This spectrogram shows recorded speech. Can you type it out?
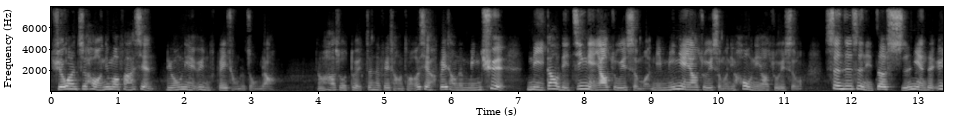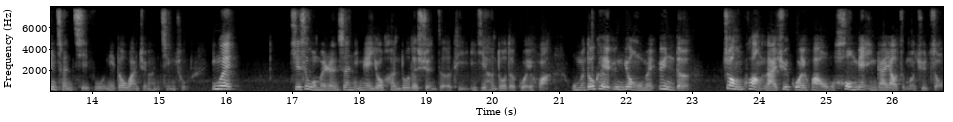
学完之后，你有没有发现流年运非常的重要？然后他说：“对，真的非常重要，而且非常的明确。你到底今年要注意什么？你明年要注意什么？你后年要注意什么？甚至是你这十年的运程起伏，你都完全很清楚。因为其实我们人生里面有很多的选择题，以及很多的规划，我们都可以运用我们运的状况来去规划我们后面应该要怎么去走。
